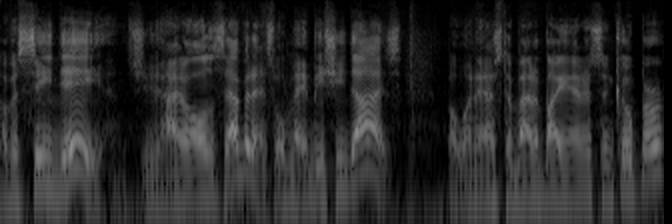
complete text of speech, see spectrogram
of a CD, and she had all this evidence. Well, maybe she does. But when asked about it by Anderson Cooper,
